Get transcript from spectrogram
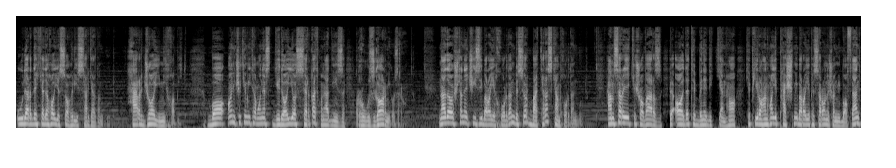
او در دهکده های ساحلی سرگردان بود. هر جایی میخوابید. با آنچه که می‌توانست گدایی یا سرقت کند نیز روزگار میگذراند. نداشتن چیزی برای خوردن بسیار بدتر از کم خوردن بود. همسر یک کشاورز به عادت بندیکتین ها که پیراهنهای پشمی برای پسرانشان میبافتند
